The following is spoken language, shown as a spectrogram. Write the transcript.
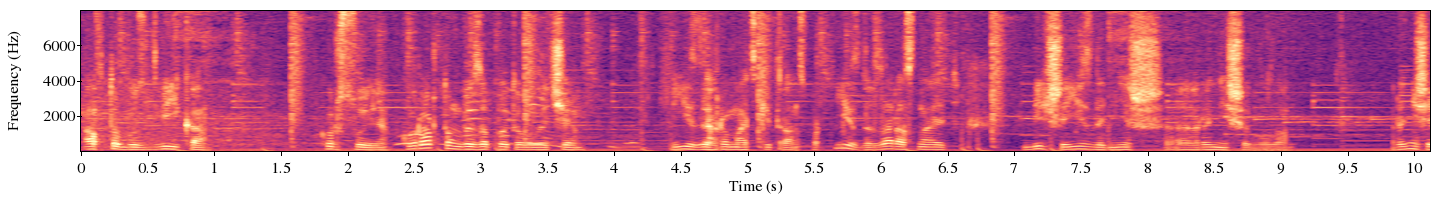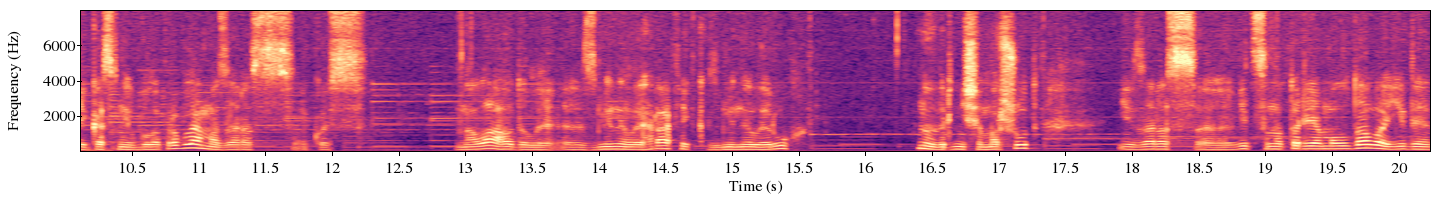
автобус двійка курсує курортом. Ви запитували, чи їздить громадський транспорт. Їздить. Зараз навіть більше їздить, ніж е, раніше було. Раніше якась в них була проблема, зараз якось налагодили, е, змінили графік, змінили рух, ну, вірніше маршрут. І зараз е, від санаторія Молдова їде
